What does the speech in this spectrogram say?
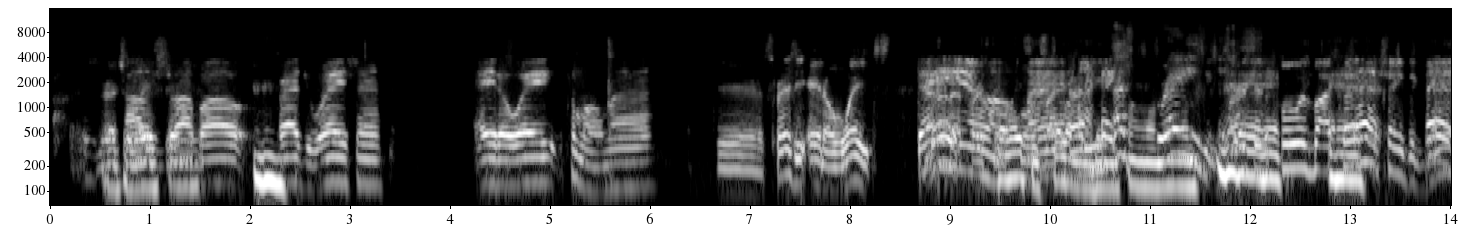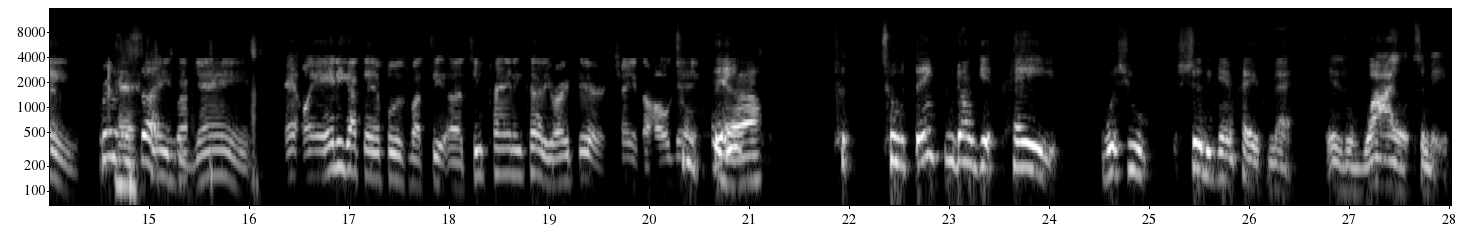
College Graduation. dropout, Mhm. graduation, 808. Come on, man. Yeah, especially 808s. Damn, That's man. still on my man. game That's crazy. First influenced by Yeah. Changed the game. really Yeah. sucks, Changed bro. the game. And, and he got the influence by T uh, T Pain and Cudi right there. Changed the whole game. Yeah. To think you don't get paid what you should be getting paid from that is wild to me.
